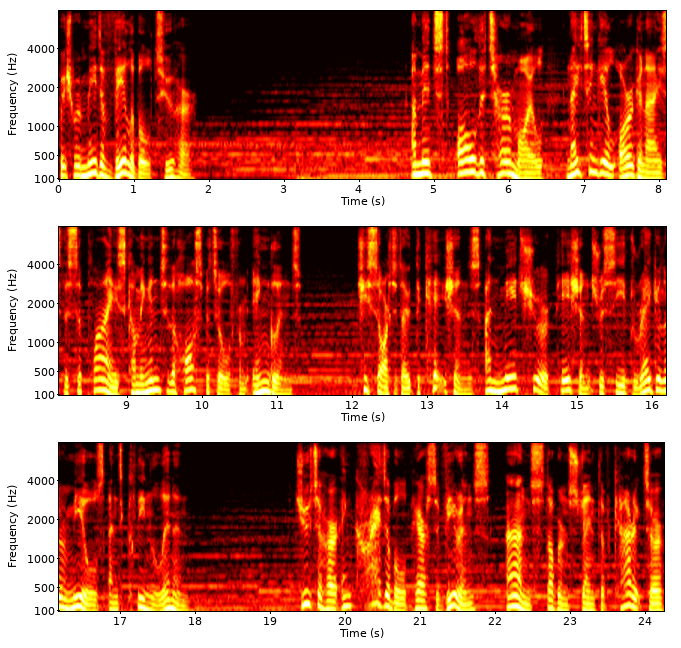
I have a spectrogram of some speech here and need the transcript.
which were made available to her. Amidst all the turmoil, Nightingale organised the supplies coming into the hospital from England. She sorted out the kitchens and made sure patients received regular meals and clean linen due to her incredible perseverance and stubborn strength of character,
